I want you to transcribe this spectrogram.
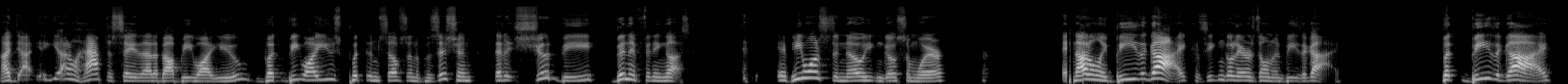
I, I, I, don't have to say that about BYU, but BYU's put themselves in a position that it should be benefiting us. If he wants to know, he can go somewhere and not only be the guy, because he can go to Arizona and be the guy, but be the guy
